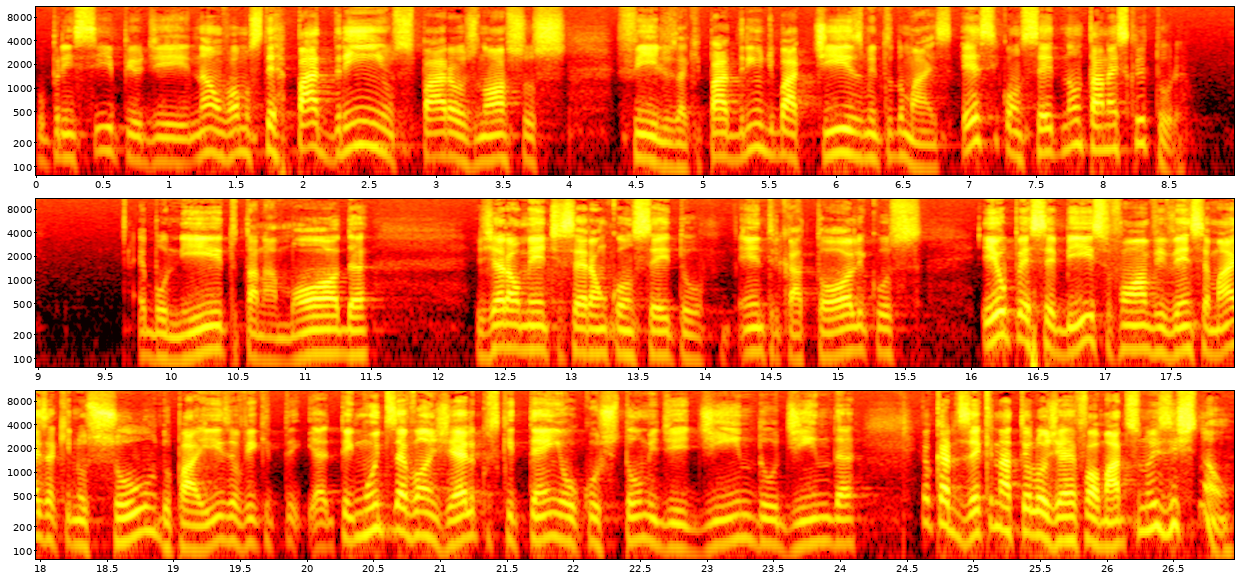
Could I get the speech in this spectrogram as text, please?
o princípio de, não, vamos ter padrinhos para os nossos filhos aqui, padrinho de batismo e tudo mais. Esse conceito não está na Escritura. É bonito, está na moda, Geralmente era um conceito entre católicos. Eu percebi isso, foi uma vivência mais aqui no sul do país. Eu vi que eh, tem muitos evangélicos que têm o costume de dindo, dinda. Eu quero dizer que na teologia reformada isso não existe, não.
